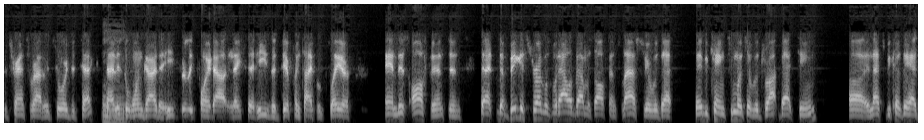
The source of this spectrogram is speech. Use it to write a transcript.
the transfer out of Georgia Tech. Mm-hmm. That is mm-hmm. the one guy that he really pointed out, and they said he's a different type of player. And this offense, and that the biggest struggles with Alabama's offense last year was that they became too much of a drop back team, uh, and that's because they had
